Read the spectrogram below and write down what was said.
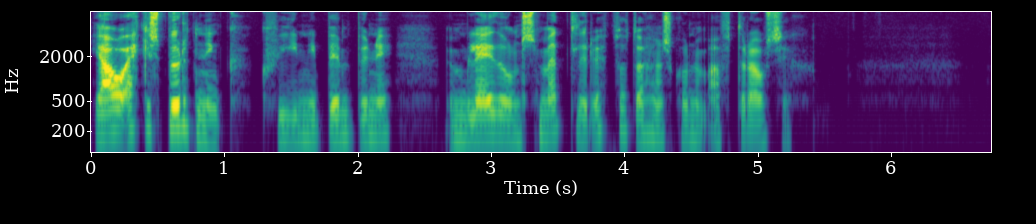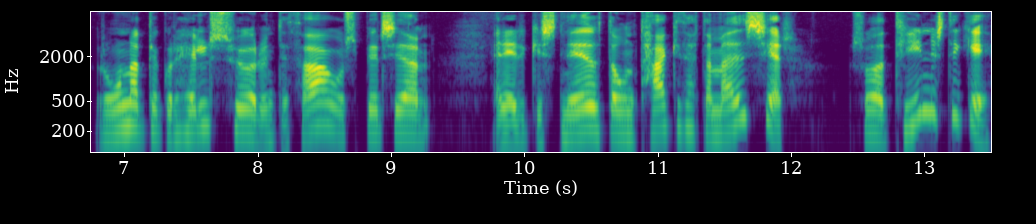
Já, ekki spurning, kvín í bimbunni um leið og hún smellir upptáttahönskonum aftur á sig. Rúna tekur heilsfjör undir það og spyr síðan, en er ekki sniðut að hún taki þetta með sér, svo það týnist ekki?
